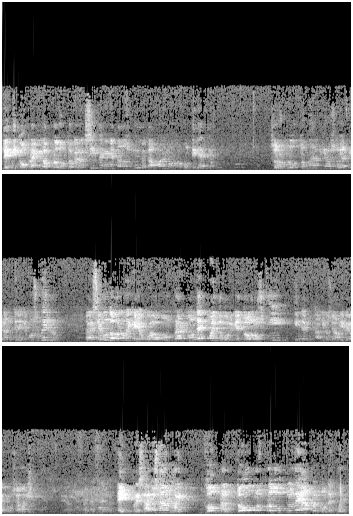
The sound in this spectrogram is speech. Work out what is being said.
Leti compra aquí los productos que no existen en Estados Unidos, estamos en otro continente. Son los productos maravillosos y al final tú tienes que consumirlos. El segundo volumen que yo puedo comprar con descuento, porque todos los I, aquí no se llama IBEO, ¿cómo se llama aquí? Empresarios Amway compran todos los productos de Amway con descuento.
